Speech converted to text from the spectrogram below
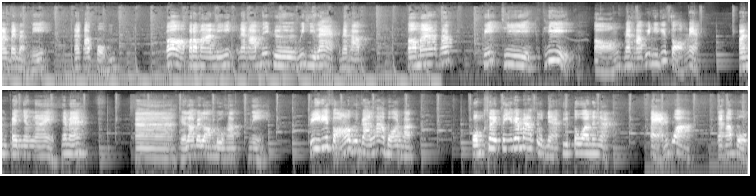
มันเป็นแบบนี้นะครับ ผม ก็ประมาณนี้นะครับ นี่คือวิธีแรกนะครับ ต่อมาครับวิธีที่สองนะครับ วิธีที่สองเนี่ย มันเป็นยังไงใช่ไหมอ่า เดี๋ยวเราไปลองดูครับ นี่ วิธีที่สองก็คือการล่าบอสครับ ผมเคยตีได้มากสุดเนี่ย คือตัวหนึ่งอะแสนกว่านะครับ ผม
